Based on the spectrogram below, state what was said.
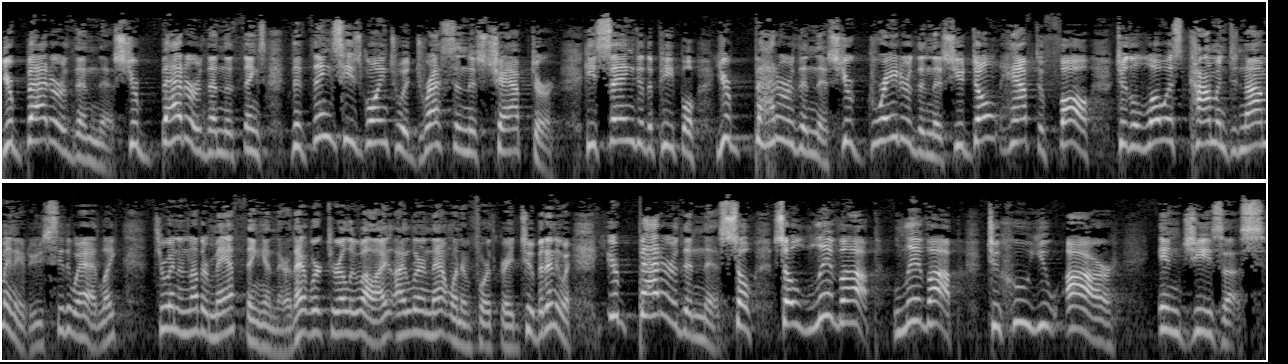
You're better than this. You're better than the things, the things he's going to address in this chapter. He's saying to the people, You're better than this. You're greater than this. You don't have to fall to the lowest common denominator. You see the way I like threw in another math thing in there. That worked really well. I, I learned that one in fourth grade too. But anyway, you're better than this. So, so live up, live up to who you are in Jesus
